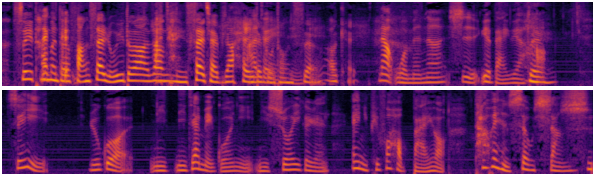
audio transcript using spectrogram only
所以他们的防晒乳液都要让你晒起来比较黑的古铜色。OK，那我们呢是越白越好，所以如果你你在美国，你你说一个人，哎，你皮肤好白哦。他会很受伤，是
